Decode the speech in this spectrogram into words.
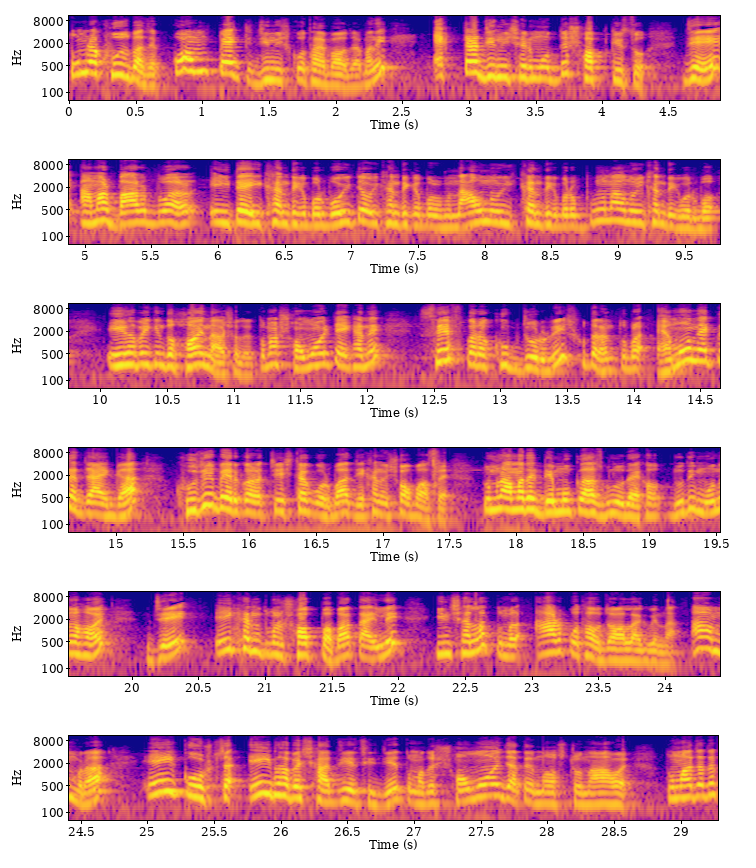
তোমরা খুঁজবা যে কম্প্যাক্ট জিনিস কোথায় পাওয়া যায়। মানে একটা জিনিসের মধ্যে সব কিছু যে, আমার বারবার এইটা এইখান থেকে পড়ব, ওইটা ওইখান থেকে পড়ব নাউন ওইখান থেকে পড়ব প্রোনাউন ওইখান থেকে পড়ব। এইভাবে কিন্তু হয় না আসলে। তোমার সময়টা এখানে সেভ করা খুব জরুরি। সুতরাং তোমরা এমন একটা জায়গা খুঁজে বের করার চেষ্টা করবা যেখানে সব আছে। তোমরা আমাদের ডেমো ক্লাসগুলো দেখো। যদি মনে হয় যে, এইখানে তোমরা সব পাবা, তাইলে ইনশাল্লাহ তোমার আর কোথাও যাওয়া লাগবে না। আমরা এই কোর্সটা এইভাবে সাজিয়েছি যে তোমাদের সময় যাতে নষ্ট না হয়, তোমার যাতে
